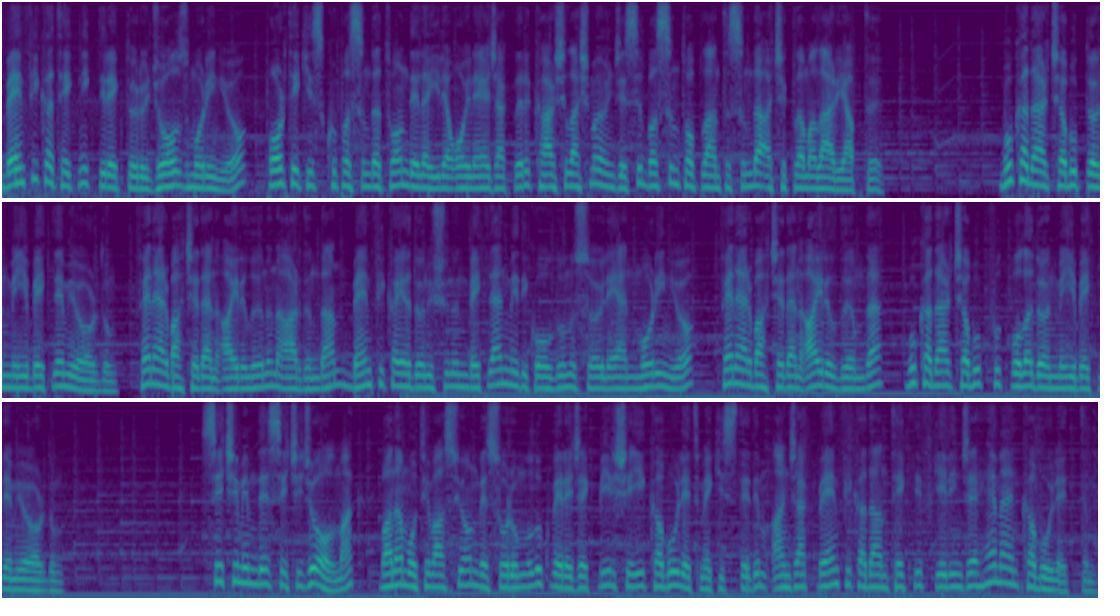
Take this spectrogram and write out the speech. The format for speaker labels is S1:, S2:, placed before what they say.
S1: Benfica Teknik Direktörü Jose Mourinho, Portekiz Kupası'nda Tondela ile oynayacakları karşılaşma öncesi basın toplantısında açıklamalar yaptı. Bu kadar çabuk dönmeyi beklemiyordum. Fenerbahçe'den ayrılığının ardından Benfica'ya dönüşünün beklenmedik olduğunu söyleyen Mourinho, Fenerbahçe'den ayrıldığımda bu kadar çabuk futbola dönmeyi beklemiyordum. Seçimimde seçici olmak, bana motivasyon ve sorumluluk verecek bir şeyi kabul etmek istedim ancak Benfica'dan teklif gelince hemen kabul ettim.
